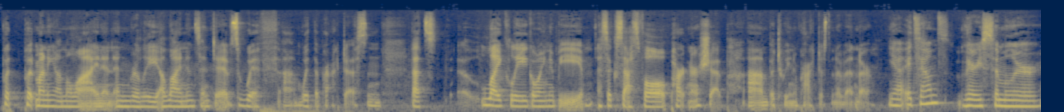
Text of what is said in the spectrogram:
put put money on the line and, and really align incentives with um, with the practice, and that's likely going to be a successful partnership um, between a practice and a vendor. Yeah, it sounds very similar.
